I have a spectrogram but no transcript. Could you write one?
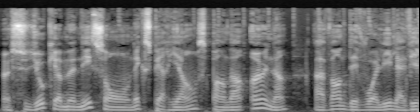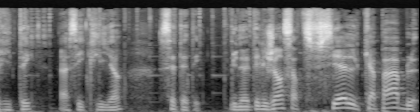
un studio qui a mené son expérience pendant un an avant de dévoiler la vérité à ses clients cet été. Une intelligence artificielle capable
